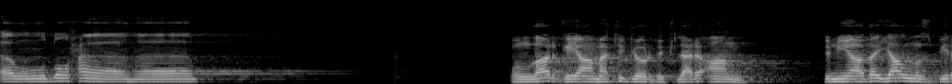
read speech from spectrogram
أو ضحاها Onlar qiyaməti gördükləri an dünyada yalnız bir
